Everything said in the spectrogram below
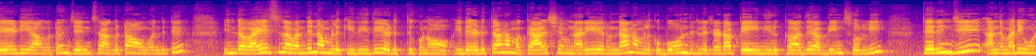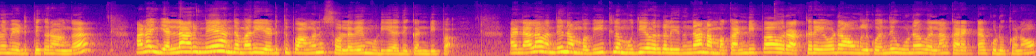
லேடி ஆகட்டும் ஜென்ஸ் ஆகட்டும் அவங்க வந்துட்டு இந்த வயசில் வந்து நம்மளுக்கு இது இது எடுத்துக்கணும். இதை எடுத்தால் நம்ம கால்சியம் நிறைய இருந்தால் நம்மளுக்கு போன் ரிலேட்டடாக பெயின் இருக்காது அப்படின்னு சொல்லி தெரிஞ்சு அந்த மாதிரி உணவு எடுத்துக்கிறாங்க. ஆனால் எல்லாருமே அந்த மாதிரி எடுத்துப்பாங்கன்னு சொல்லவே முடியாது கண்டிப்பாக அதனால் வந்து நம்ம வீட்டில் முதியவர்கள் இருந்தால் நம்ம கண்டிப்பாக ஒரு அக்கறையோடு அவங்களுக்கு வந்து உணவெல்லாம் கரெக்டாக கொடுக்கணும்.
